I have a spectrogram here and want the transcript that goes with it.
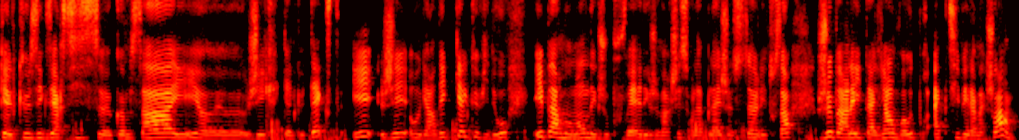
quelques exercices euh, comme ça et euh, j'ai écrit quelques textes et j'ai regardé quelques vidéos et par moment dès que je pouvais, dès que je marchais sur la plage seule et tout ça, je parlais italien en voix haute pour activer la mâchoire.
